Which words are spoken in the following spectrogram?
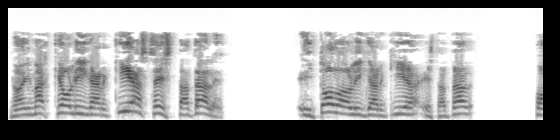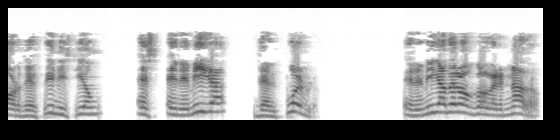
No hay más que oligarquías estatales. Y toda oligarquía estatal, por definición, es enemiga del pueblo enemiga de los gobernados,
